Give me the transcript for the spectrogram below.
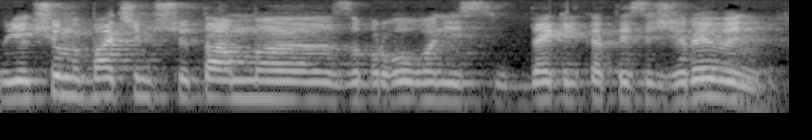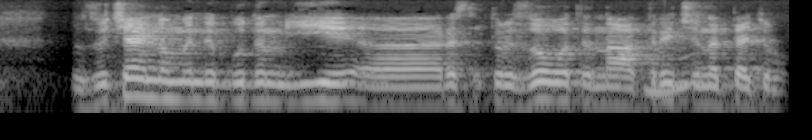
Ну, якщо ми бачимо, що там е, заборгованість декілька тисяч гривень, звичайно, ми не будемо її е, реструктуризовувати на 3 чи на 5 років.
